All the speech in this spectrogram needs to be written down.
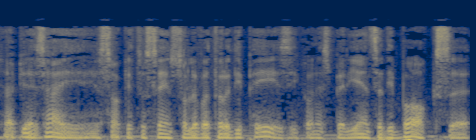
sai, sai, io so che tu sei un sollevatore di pesi, con esperienza di box,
